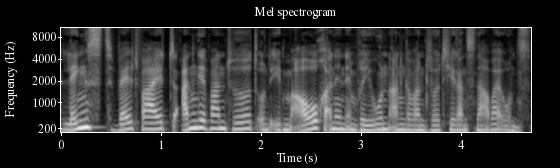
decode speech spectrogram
längst weltweit angewandt wird und eben auch an den Embryonen angewandt wird, hier ganz nah bei uns.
